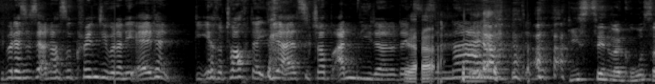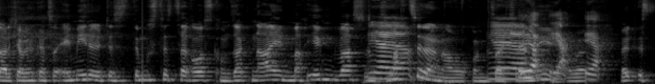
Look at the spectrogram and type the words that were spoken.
ich meine, das ist ja auch noch so cringy, wo dann die Eltern, die ihre Tochter ihr als Job anbiedern und denkst Ja. so, nein. Die Szene war großartig, aber ich habe so, ey Mädel, das, du musst jetzt da rauskommen. Sag nein, mach irgendwas. Und Ja, das ja. macht sie dann auch. Und Ja, sagt ja. ja, Ja, nee. ja, aber ja. Weil es,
